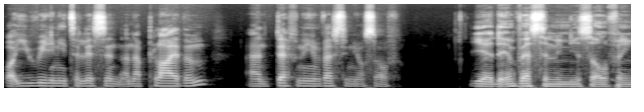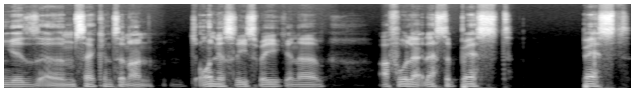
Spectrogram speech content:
but you really need to listen and apply them, and definitely invest in yourself. Yeah, the investing in yourself thing is um, second to none. Honestly speaking, um, I feel like that's the best, best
